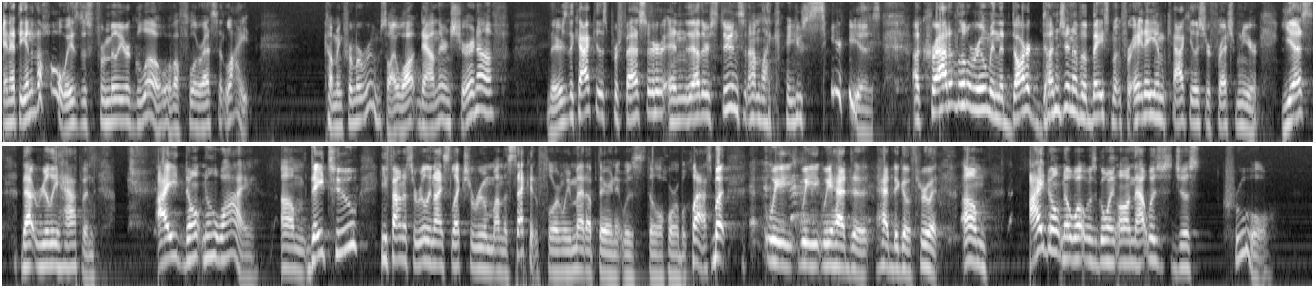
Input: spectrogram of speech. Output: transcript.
and at the end of the hallway is this familiar glow of a fluorescent light coming from a room. So I walk down there, and sure enough, there's the calculus professor and the other students, and I'm like, Are you serious? A crowded little room in the dark dungeon of a basement for 8 a.m. calculus your freshman year. Yes, that really happened. I don't know why. Um, day two, he found us a really nice lecture room on the second floor, and we met up there, and it was still a horrible class, but we, we, we had, to, had to go through it. Um, I don't know what was going on. That was just cruel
